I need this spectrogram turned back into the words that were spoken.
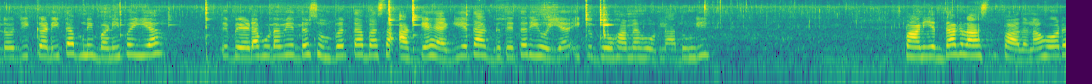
ਲੋ ਜੀ, ਕੜੀ ਤਾਂ ਆਪਣੀ ਬਣੀ ਪਈ ਆ ਤੇ ਬੇੜਾ ਬੂੜਾ ਵੀ ਇੱਧਰ ਸੁੰਬਰ ਤਾਂ ਬਸ ਅੱਗ ਹੈਗੀ ਹੈ ਤਾਂ ਅੱਗ ਤੇ ਧਰੀ ਹੋਈ ਆ। ਇੱਕ ਗੋਹਾ ਮੈਂ ਹੋਰ ਲਾ ਦੂੰਗੀ। ਪਾਣੀ ਅੱਧਾ ਗਲਾਸ ਪਾ ਦੇਣਾ ਹੋਰ,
